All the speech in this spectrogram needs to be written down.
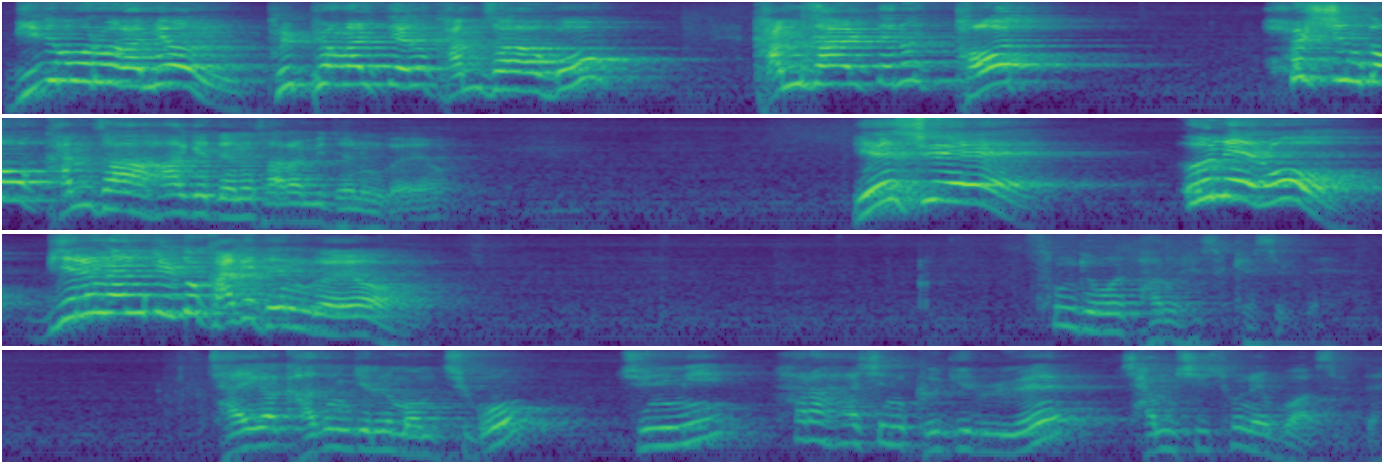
믿음으로 가면 불평할 때는 감사하고 감사할 때는 더 훨씬 더 감사하게 되는 사람이 되는 거예요. 예수의 은혜로 미련한 길도 가게 되는 거예요. 성경을 바로 해석했을 때 자기가 가던 길을 멈추고 주님이 하라 하신 그 길을 위해 잠시 손해 보았을 때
